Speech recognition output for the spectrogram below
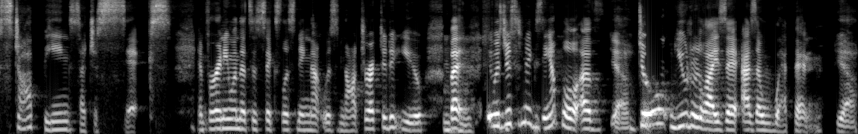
stop being such a six. And for anyone that's a six listening, that was not directed at you, but hmm it was just an example of Yeah. don't utilize it as a weapon. Yeah.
